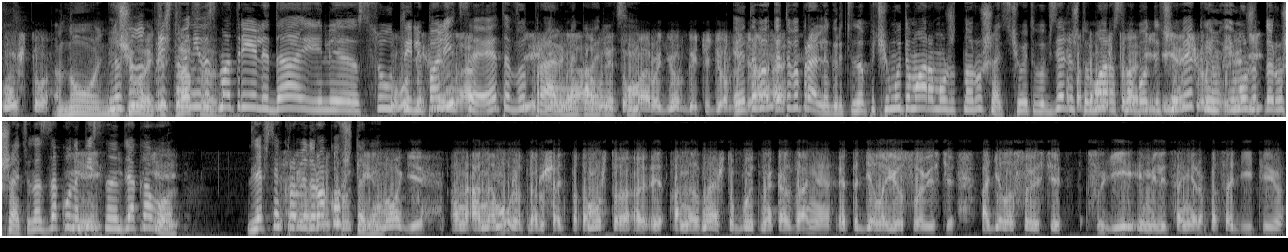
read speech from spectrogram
Ну и что? Ну, Ну, ничего, что вот эти приставы штрафы... не досмотрели, да, или суд, Ну, вот или полиция, вина. это вы Их правильно вина, А вы говорите. эту Мару дергаете, дергаете. Это вы, Она- это вы правильно говорите, но почему это Мара может нарушать? С чего это вы взяли, что Потому Мара что свободный я человек и, и говорю, может и- нарушать? У нас закон написано для кого? ей Для всех, кроме дураков, что ли? ноги. Она, она может нарушать, потому что э, она знает, что будет наказание. Это дело ее совести. А дело совести судьи и милиционера посадить ее.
